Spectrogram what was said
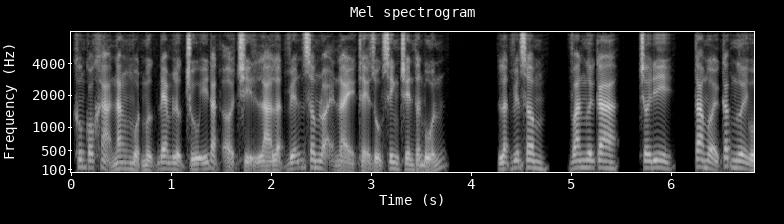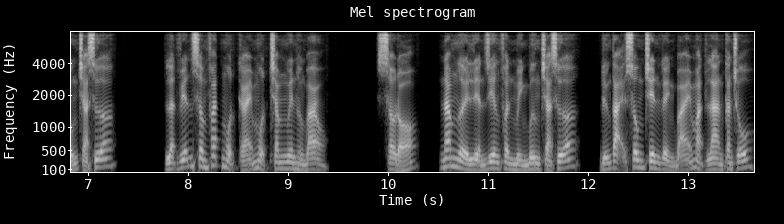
không có khả năng một mực đem lực chú ý đặt ở chỉ là lật viễn xâm loại này thể dục sinh trên thân bốn lật viễn sâm, van ngươi ca, chơi đi, ta mời các ngươi uống trà sữa. Lật viễn sâm phát một cái một trăm nguyên hồng bao. Sau đó, năm người liền riêng phần mình bưng trà sữa, đứng tại sông trên gành bãi mặt lan căn chỗ,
